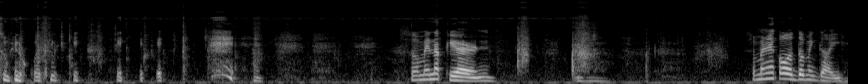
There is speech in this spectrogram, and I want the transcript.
Suminak pa ito. Suminak yarn. Suminak ako dumigay.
